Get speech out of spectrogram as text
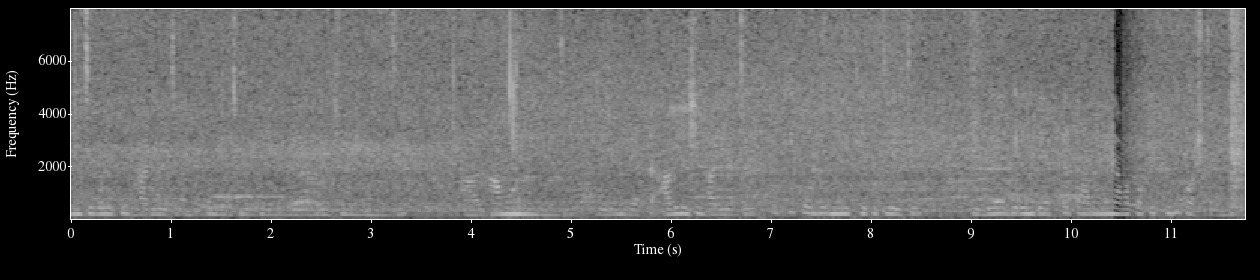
নিচে বলে খুব ভারী হয়েছে। আমার লিচু এখানে লিচু নিয়ে নিয়েছে। আর আমও নিয়ে ভারী হয়েছে তো কী করব? মেয়ে খেতে চেয়েছে। তো ব্যাগ, এই ব্যাগটা টানা মানে আমার পক্ষে খুবই কষ্ট হয়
